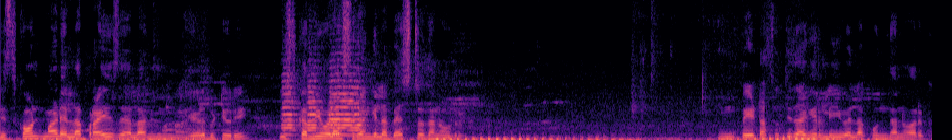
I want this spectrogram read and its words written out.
ಡಿಸ್ಕೌಂಟ್ ಮಾಡಿ ಎಲ್ಲ ಪ್ರೈಸ್ ಎಲ್ಲ ನಿಮ್ಮನ್ನು ಹೇಳಿಬಿಟ್ಟಿವ್ರಿ. ಇಷ್ಟು ಕಮ್ಮಿ ಒಳಗೆ ಸಿಗಂಗಿಲ್ಲ ಬೆಸ್ಟ್ ಅದ ನೋಡ್ರಿ. ಹಿಂಗೆ ಪೇಟ ಸುತ್ತಿದಾಗಿರಲಿ, ಇವೆಲ್ಲ ಕುಂದನ್ ವರ್ಕ,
